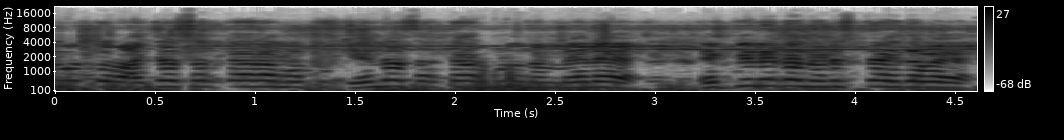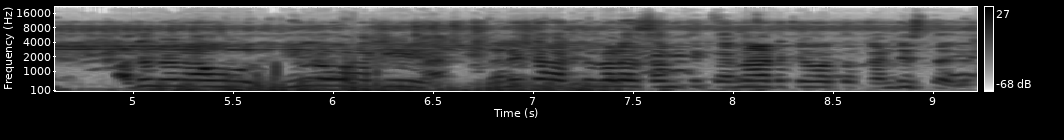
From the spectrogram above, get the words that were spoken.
ಇವತ್ತು ರಾಜ್ಯ ಸರ್ಕಾರ ಮತ್ತು ಕೇಂದ್ರ ಸರ್ಕಾರಗಳು ನಮ್ಮ ಮೇಲೆ ಹೆಗ್ಗಿಲಿಂದ ನಡೆಸ್ತಾ ಇದ್ದಾವೆ. ಅದನ್ನು ನಾವು ತೀವ್ರವಾಗಿ ದಲಿತ ಹಕ್ಕುಗಳ ಸಮಿತಿ ಕರ್ನಾಟಕ ಇವತ್ತು ಖಂಡಿಸ್ತಾ ಇದೆ.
